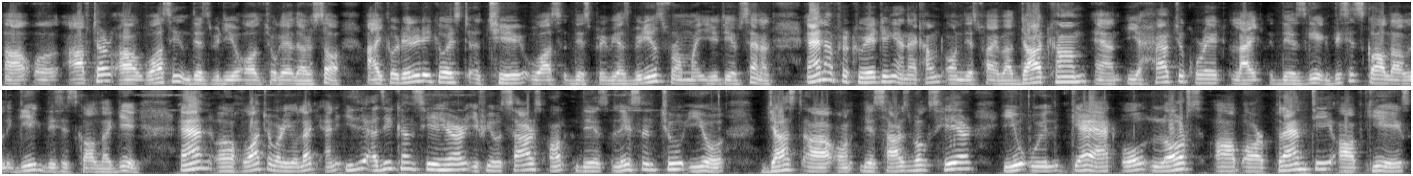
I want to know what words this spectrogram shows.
uh, after uh, watching this video altogether. So i could really request to watch these previous videos from my youtube channel. And after creating an account on this fiverr.com and you have to create like this gig. This is called a gig. This is called a gig. And uh, whatever you like. And as you can see here if you search on this listen to you just uh, on the search box here you will get all lots of or plenty of gigs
